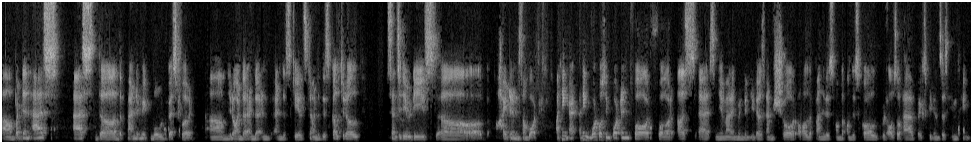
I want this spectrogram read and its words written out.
Um, but then, as as the the pandemic moved westward, um, you know, and the, and the, and, and the scales turned, this cultural sensitivities uh, heightened somewhat. I think I think what was important for for us as senior management and leaders, I'm sure all the panelists on the on this call would also have experienced the same thing.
